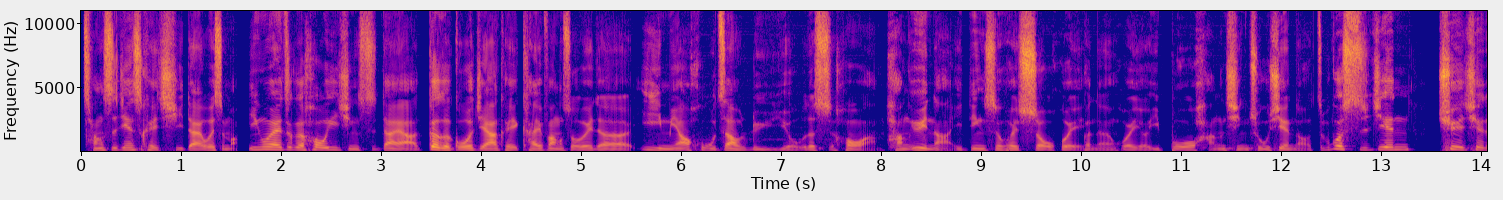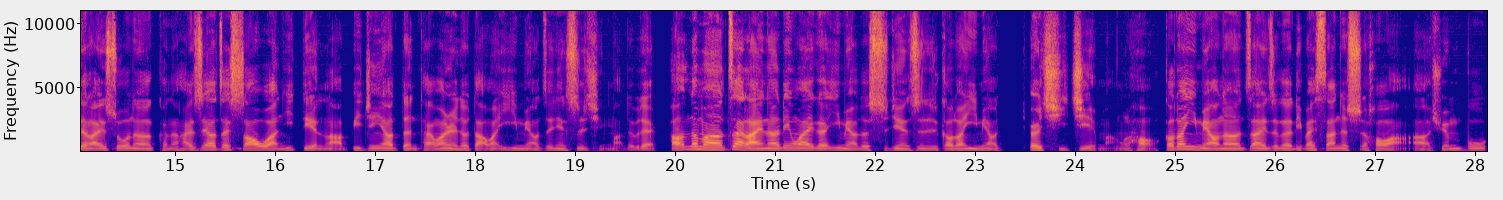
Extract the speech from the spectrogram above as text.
长时间是可以期待。为什么？因为这个后疫情时代啊，各个国家可以开放所谓的疫苗护照旅游的时候啊，航运啊一定是会受惠，可能会有一波行情出现哦。只不过时间确切的来说呢，可能还是要再稍晚一点啦，毕竟要等台湾人都打完疫苗这件事情嘛，对不对？好，那么再来呢，另外一个疫苗的事件是高端疫苗。二期解盲了哈，高端疫苗呢，在这个礼拜三的时候啊啊宣布，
